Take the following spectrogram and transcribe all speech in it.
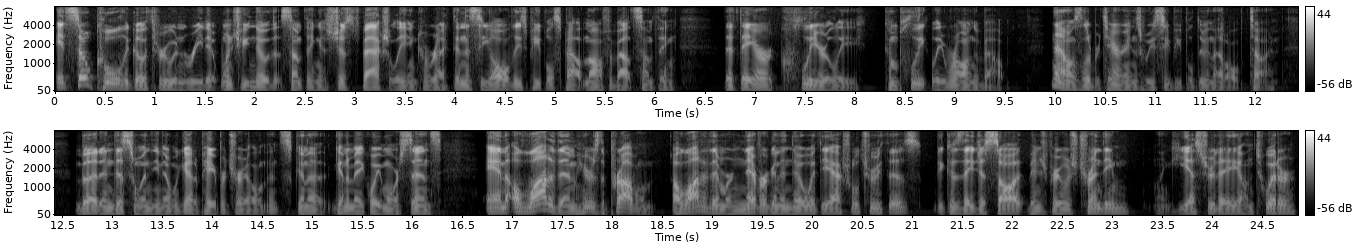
it's so cool to go through and read it once you know that something is just factually incorrect, and to see all these people spouting off about something that they are clearly completely wrong about. Now, as libertarians, we see people doing that all the time. But in this one, you know, we got a paper trail and it's gonna gonna make way more sense. And a lot of them, here's the problem. A lot of them are never gonna know what the actual truth is because they just saw it. Ben Shapiro was trending like yesterday on Twitter.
